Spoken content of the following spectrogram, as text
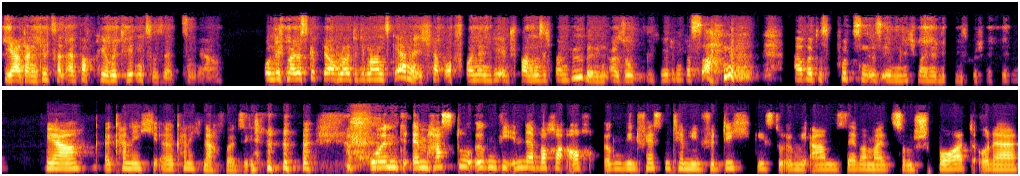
ja, dann gilt es halt einfach Prioritäten zu setzen, ja. Und ich meine, es gibt ja auch Leute, die machen es gerne. Ich habe auch Freundinnen, die entspannen sich beim Bügeln. Also jedem das sagen. Aber das Putzen ist eben nicht meine Lieblingsbeschäftigung. Ja, äh, kann ich, äh, kann ich nachvollziehen. und ähm, hast du irgendwie in der Woche auch irgendwie einen festen Termin für dich? Gehst du irgendwie abends selber mal zum Sport oder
